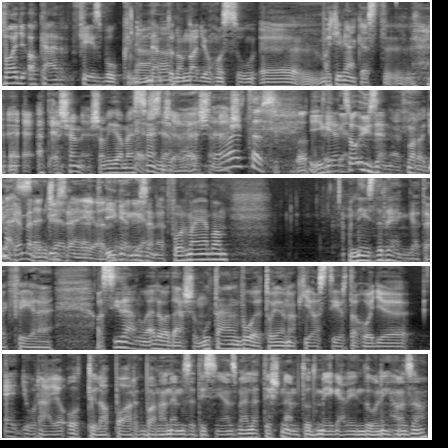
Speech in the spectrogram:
Vagy akár Facebook, Aha. nem tudom, nagyon hosszú, vagy hívják ezt, e, hát SMS, ami a Messenger, SMS. SMS. Hát ez, igen, igen, szóval üzenet, maradjunk ebben, üzenet, jön, igen, igen, üzenet formájában. Nézd, rengetegféle. A Sziránó előadásom után volt olyan, aki azt írta, hogy egy órája ott ül a parkban a Nemzeti Színház mellett, és nem tud még elindulni haza,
